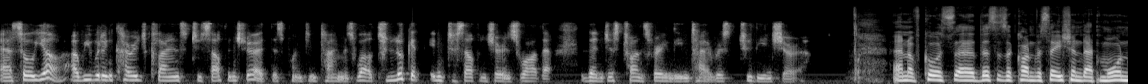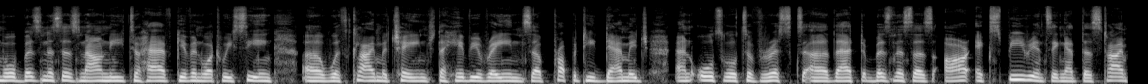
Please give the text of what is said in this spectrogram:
Uh, so, yeah, uh, we would encourage clients to self insure at this point in time as well, to look at into self insurance rather than just transferring the entire risk to the insurer. And of course, uh, this is a conversation that more and more businesses now need to have, given what we're seeing uh, with climate change, the heavy rains, uh, property damage, and all sorts of risks uh, that businesses are experiencing at this time.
